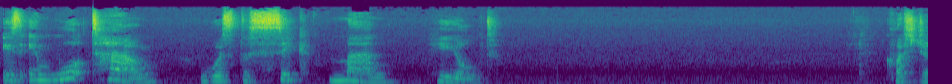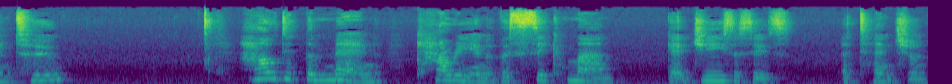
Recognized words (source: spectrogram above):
is In what town was the sick man healed? Question two How did the men carrying the sick man get Jesus' attention?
